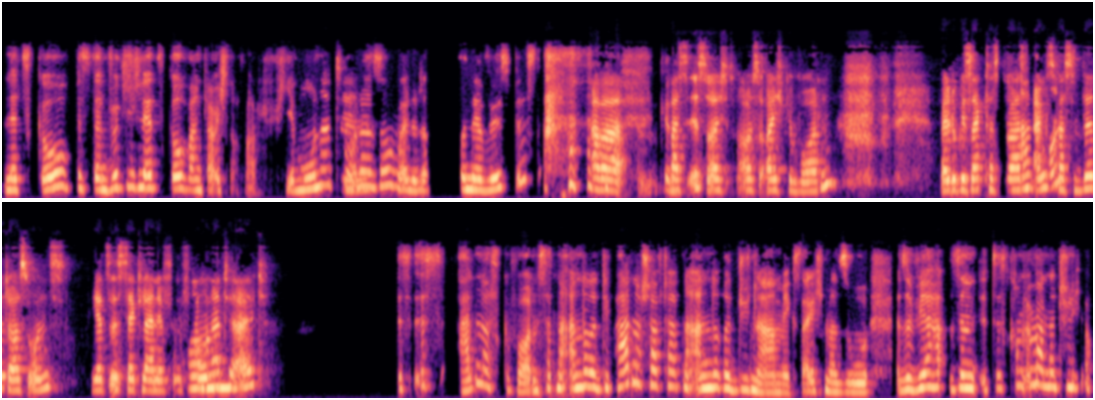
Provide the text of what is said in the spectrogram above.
let's go, bis dann wirklich let's go, waren, glaube ich, noch mal vier Monate mhm. oder so, weil du da so nervös bist. Aber genau. was ist euch, aus euch geworden? Weil du gesagt hast, du hast Ach, Angst, und? was wird aus uns? Jetzt ist der Kleine fünf um, Monate alt. Es ist anders geworden. Es hat eine andere, die Partnerschaft hat eine andere Dynamik, sage ich mal so. Also wir sind, das kommt immer natürlich auch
